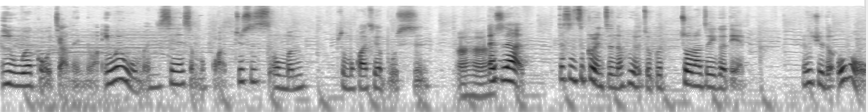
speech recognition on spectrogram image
义务要跟我讲的，你懂吗？因为我们现在什么关，就是我们什么关系都不是，啊哈。但，是啊，但是这个人真的会有这个做到这个点，你会觉得哦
